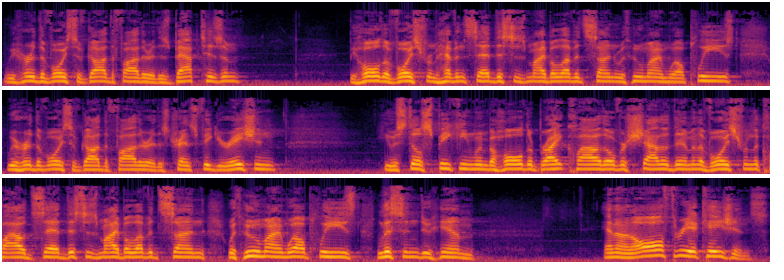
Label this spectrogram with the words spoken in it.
We heard the voice of God the Father at his baptism. Behold, a voice from heaven said, This is my beloved Son with whom I am well pleased. We heard the voice of God the Father at his transfiguration. He was still speaking when, behold, a bright cloud overshadowed them, and the voice from the cloud said, This is my beloved Son with whom I am well pleased. Listen to him. And on all three occasions,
